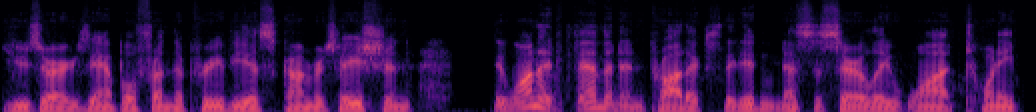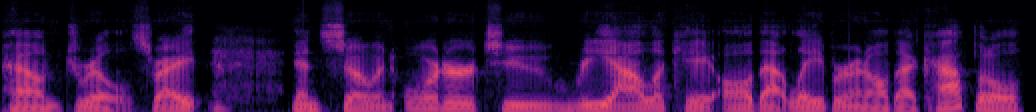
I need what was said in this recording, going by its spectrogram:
use our example from the previous conversation. They wanted feminine products. They didn't necessarily want 20 pound drills, right? And so, in order to reallocate all that labor and all that capital,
